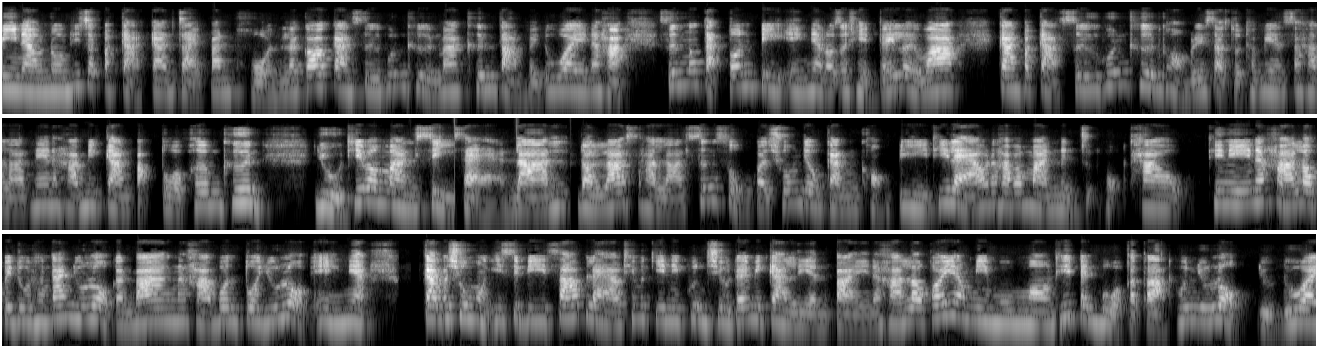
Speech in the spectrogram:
มีแนวโน้มที่จะประกาศการจ่ายปันผล แล้วก็การซื้อหุ้นคืนมากขึ้นตามไปด้วยนะคะ ซึ่งตั้งแต่ต้นปีเองเนี่ยเราจะเห็นได้เลยว่า การประกาศซื้อหุ้นคืนของบริษัทจดทะเบียนสหรัฐเนี่ยนะคะมีการปรับตัวเพิ่มขึ้น อยู่ที่ประมาณ4แสนล้านดอลลาร์สหรัฐซึ่งสูงกว่าช่วงเดียวกันของปีที่แล้วนะคะประมาณ 1.6 เท่าทีนี้นะคะเราไปดูทางด้านยุโรปกันบ้างนะคะ บนตัวยุโรปเองเนี่ย การประชุมของ ECB ทราบแล้วที่เมื่อกี้นี้คุณชิวได้มีการเรียนไปนะคะ เราก็ยังมีมุมมองที่เป็นบวกกับตลาดหุ้นยุโรปอยู่ด้วย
